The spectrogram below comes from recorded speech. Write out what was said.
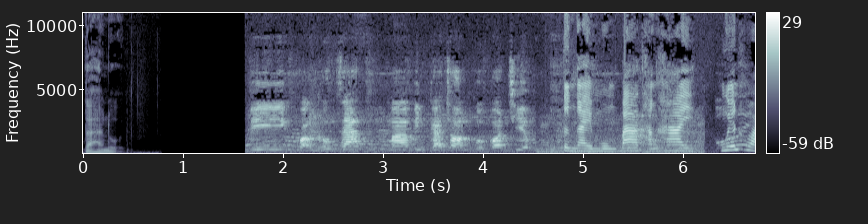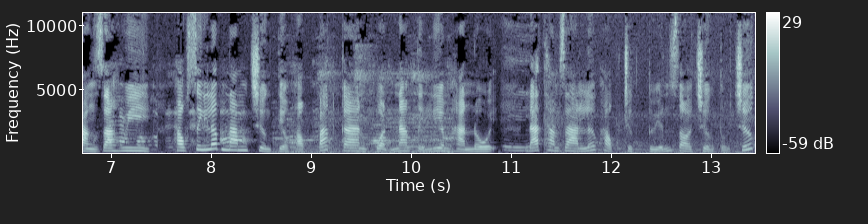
tại Hà Nội vì khoảng không gian mà bình cá tròn của con chiếm. Từ ngày mùng 3 tháng 2, Nguyễn Hoàng Gia Huy, học sinh lớp 5 trường tiểu học Bát Can, quận Nam Từ Liêm, Hà Nội đã tham gia lớp học trực tuyến do trường tổ chức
